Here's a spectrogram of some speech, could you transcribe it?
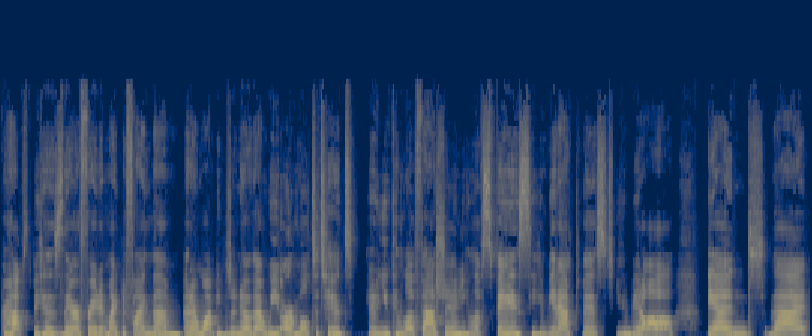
perhaps because they're afraid it might define them. And I want people to know that we are multitudes. You know, you can love fashion, you can love space, you can be an activist, you can be it all. And that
